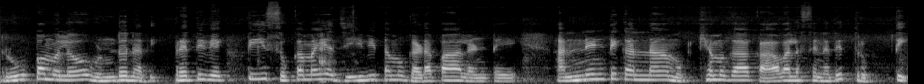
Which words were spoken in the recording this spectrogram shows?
రూపములో ఉండునది. ప్రతి వ్యక్తి సుఖమయ జీవితము గడపాలంటే అన్నింటికన్నా ముఖ్యముగా కావలసినది తృప్తి.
